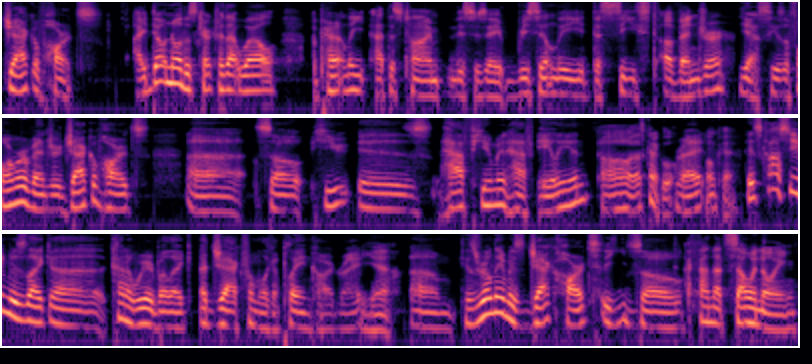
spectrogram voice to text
Jack of Hearts. I don't know this character that well. Apparently, at this time, this is a recently deceased Avenger. Yes, he's a former Avenger, Jack of Hearts. Uh, so he is half human, half alien, Oh, that's kind of cool. right? Okay. His costume is like uh kind of weird, but like a Jack from like a playing card, right? Yeah. Um, his real name is Jack Hart, so I found that so annoying.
